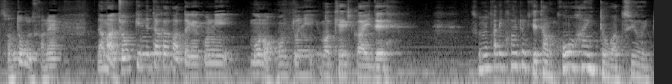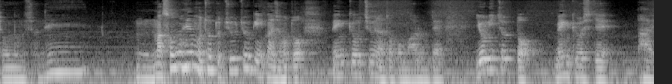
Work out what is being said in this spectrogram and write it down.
そのとこですかね。まあ直近で高かった逆にもの本当にまあ警戒で。その代わりこういう時って多分高配当は強いと思うんですよね。うん、まあその辺もちょっと中長期に関しては本当勉強中なとこもあるんでよりちょっと勉強して、はい、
